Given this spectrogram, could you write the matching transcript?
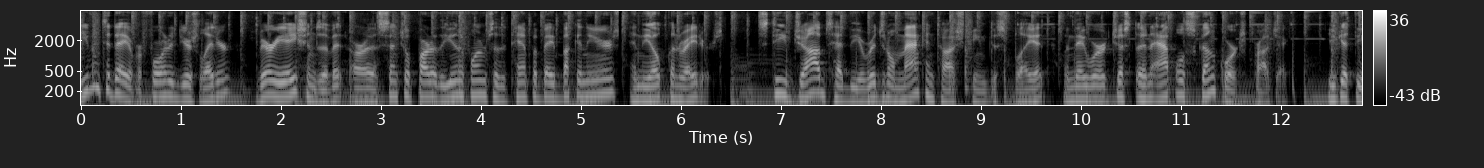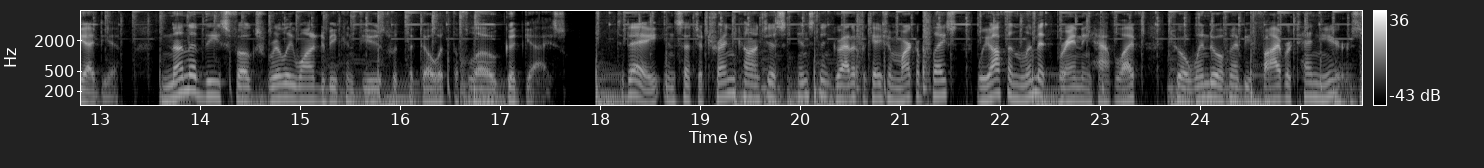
Even today, over 400 years later, variations of it are an essential part of the uniforms of the Tampa Bay Buccaneers and the Oakland Raiders. Steve Jobs had the original Macintosh team display it when they were just an Apple Skunkworks project. You get the idea. None of these folks really wanted to be confused with the go with the flow good guys. Today, in such a trend conscious, instant gratification marketplace, we often limit branding half life to a window of maybe five or ten years.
